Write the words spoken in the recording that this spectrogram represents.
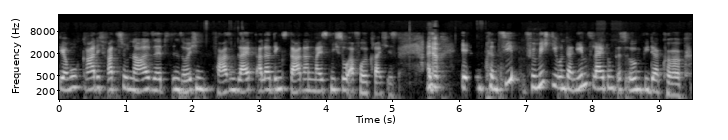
der hochgradig rational selbst in solchen Phasen bleibt, allerdings da dann meist nicht so erfolgreich ist. Also ja. Äh, im Prinzip für mich die Unternehmensleitung ist irgendwie der Kirk.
